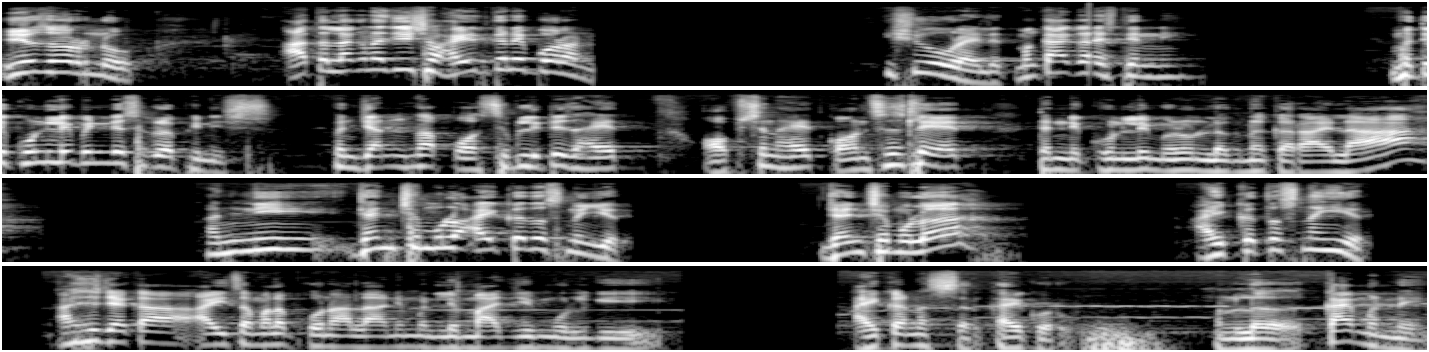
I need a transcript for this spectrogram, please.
येस और नो आता लग्नाचे इश्यू आहेत का नाही पोरांना? इश्यू राहिलेत. मग काय करायचं त्यांनी? मग ते कुंडले बिंडले सगळं फिनिश पण ज्यांना पॉसिबिलिटीज आहेत ऑप्शन आहेत कॉन्शियसली आहेत त्यांनी कुंडली मिळून लग्न करायला आणि ज्यांची मुलं ऐकतच नाही आहेत ज्यांचे मुलं ऐकतच नाही आहेत अशाच एका आईचा मला फोन आला आणि म्हणले माझी मुलगी ऐका ना सर काय करू? म्हणलं काय म्हणणं आहे?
